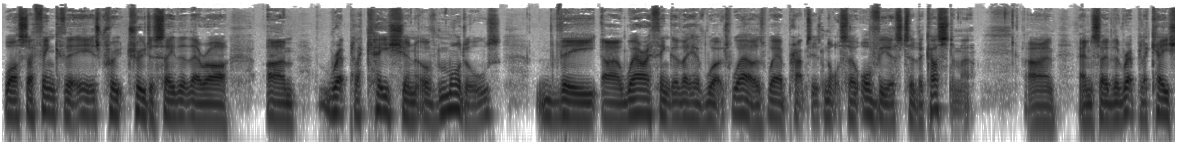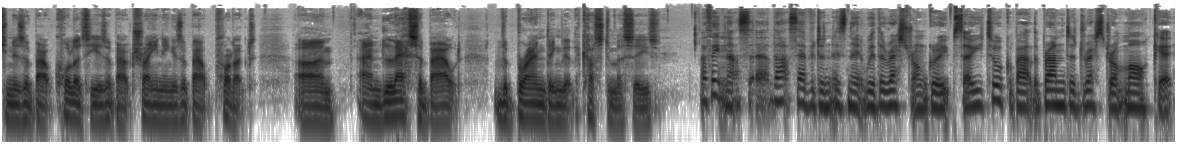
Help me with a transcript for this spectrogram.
whilst I think that it is true, to say that there are um, replication of models, the uh, where I think that they have worked well is where perhaps it's not so obvious to the customer. Um, and so the replication is about quality, is about training, is about product, um, and less about the branding that the customer sees. I think that's uh, that's evident, isn't it, with the restaurant group? So you talk about the branded restaurant market.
